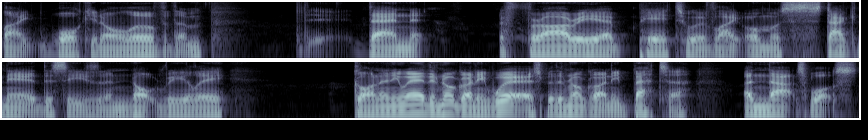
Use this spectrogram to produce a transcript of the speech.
like walking all over them, then Ferrari appear to have like almost stagnated the season and not really gone anywhere. They've not got any worse, but they've not got any better, and that's what's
